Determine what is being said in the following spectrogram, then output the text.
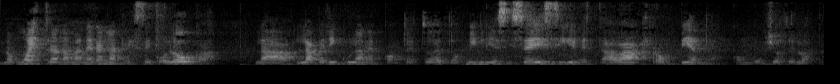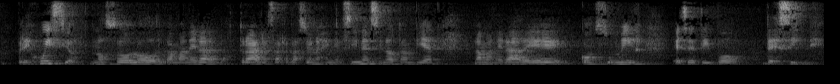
lo muestra, la manera en la que se coloca la, película en el contexto del 2016 sí estaba rompiendo con muchos de los prejuicios, no solo la manera de mostrar esas relaciones en el cine, sino también la manera de consumir ese tipo de cine,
